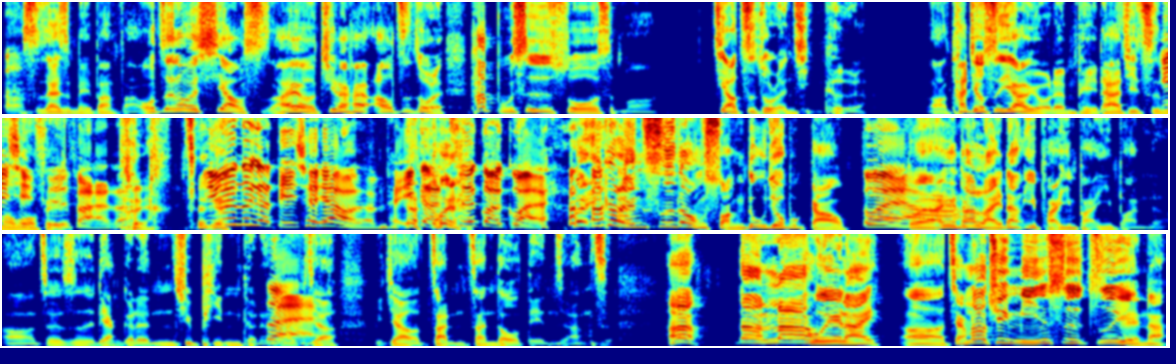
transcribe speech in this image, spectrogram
啊，实在是没办法，我真的会笑死。还有，居然还有凹制作人，他不是说什么叫制作人请客了。哦，他就是要有人陪他去吃，一起吃饭，对，因为那个的确要有人陪，一个人吃怪怪，对，一个人吃那种爽度就不高，对啊，对啊，因为他来那一盘一盘一盘的啊，这是两个人去拼，可能比较比较有战战斗点这样子。好，那拉回来啊，讲到去民事资源呐，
